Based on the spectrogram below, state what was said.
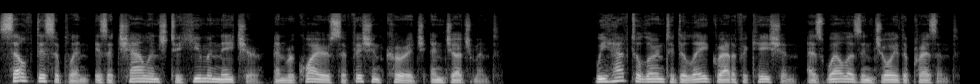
Self discipline is a challenge to human nature and requires sufficient courage and judgment. We have to learn to delay gratification as well as enjoy the present.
